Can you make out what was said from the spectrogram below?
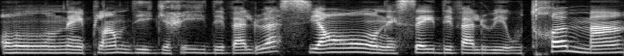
on implante des grilles d'évaluation, on essaye d'évaluer autrement.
